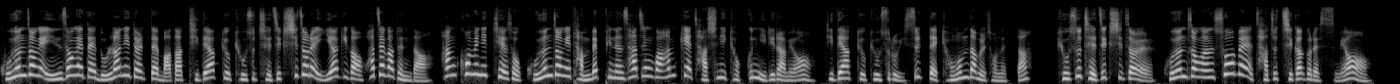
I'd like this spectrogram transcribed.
고현정의 인성에 대해 논란이 될 때마다 디대학교 교수 재직 시절의 이야기가 화제가 된다. 한 커뮤니티에서 고현정이 담배 피는 사진과 함께 자신이 겪은 일이라며 디대학교 교수로 있을 때 경험담을 전했다. 교수 재직 시절 고현정은 수업에 자주 지각을 했으며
